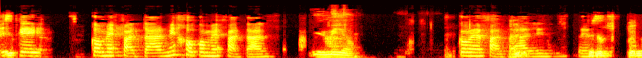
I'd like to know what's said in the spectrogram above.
es que come fatal, mi hijo come fatal. El mío. Come fatal. Pero, pero,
